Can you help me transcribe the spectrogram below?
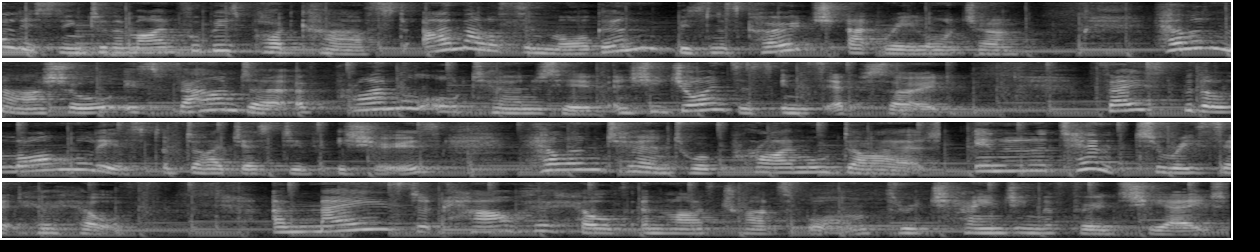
You're listening to the Mindful Biz podcast. I'm Alison Morgan, business coach at Relauncher. Helen Marshall is founder of Primal Alternative and she joins us in this episode. Faced with a long list of digestive issues, Helen turned to a primal diet in an attempt to reset her health. Amazed at how her health and life transformed through changing the foods she ate,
